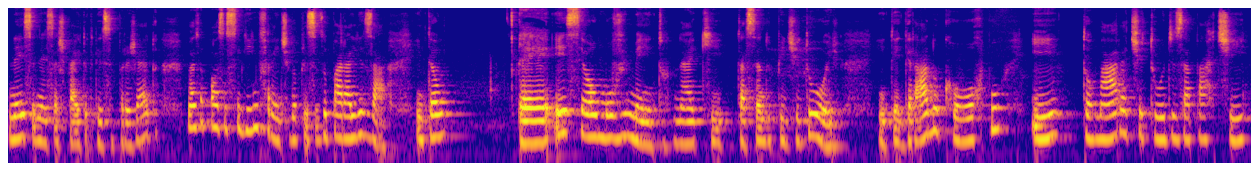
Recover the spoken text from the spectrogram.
nesse, nesse aspecto aqui desse projeto, mas eu posso seguir em frente, não preciso paralisar. Então, é, esse é o movimento né, que está sendo pedido hoje. Integrar no corpo e tomar atitudes a partir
